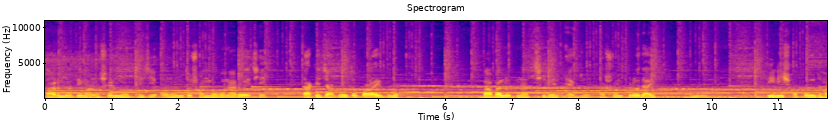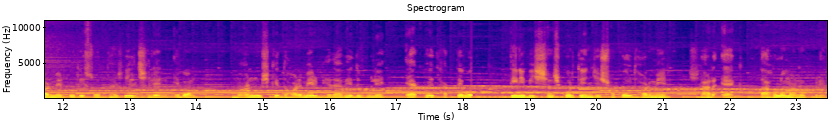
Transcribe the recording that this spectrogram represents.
তার মতে মানুষের মধ্যে যে অনন্ত সম্ভাবনা রয়েছে, তাকে জাগ্রত করাই হলো বাবা লোকনাথ ছিলেন একজন অসাম্প্রদায়িক গুরু। তিনি সকল ধর্মের প্রতি শ্রদ্ধাশীল ছিলেন এবং মানুষকে ধর্মের ভেদাভেদ ভুলে এক হয়ে থাকতে বল। তিনি বিশ্বাস করতেন যে সকল ধর্মের সার এক, তা হলো মানবপ্রেম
